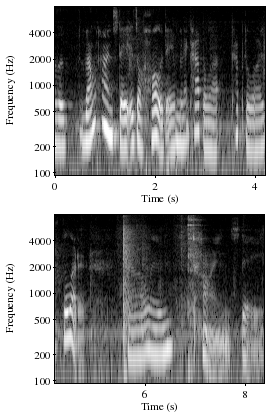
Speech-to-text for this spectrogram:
Now the Valentine's Day is a holiday. I'm gonna capitalize capitalize the letter. Valentine's Day.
